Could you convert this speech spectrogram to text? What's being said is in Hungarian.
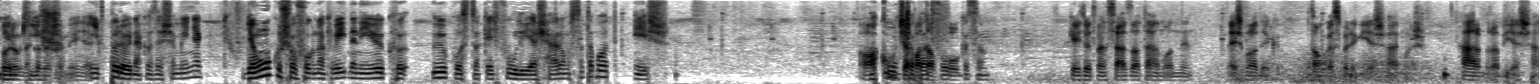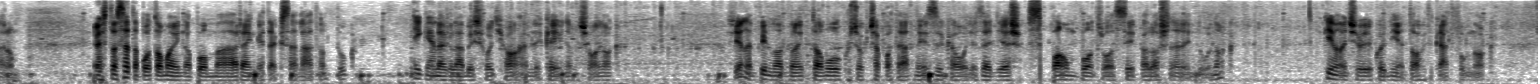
pörögnek is. az események. Itt pörögnek az események. Ugye a mókusok fognak védeni, ők, ők hoztak egy full IS-3 setupot, és A, a kulcsapat fog Köszönöm. 250 százal támadni, és maradék tank az pedig IS-3-os. Három darab IS-3. Ezt a setupot a mai napon már rengetegszer láthattuk, Igen. legalábbis hogyha emlékeim nem csalnak. És jelen pillanatban itt a mókusok csapatát nézzük, ahogy az egyes spam pontról szépen lassan elindulnak. Kíváncsi vagyok, hogy milyen taktikát fognak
